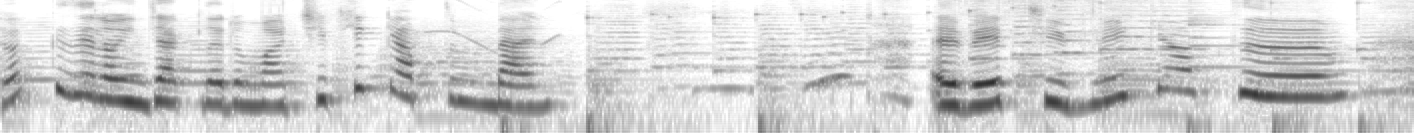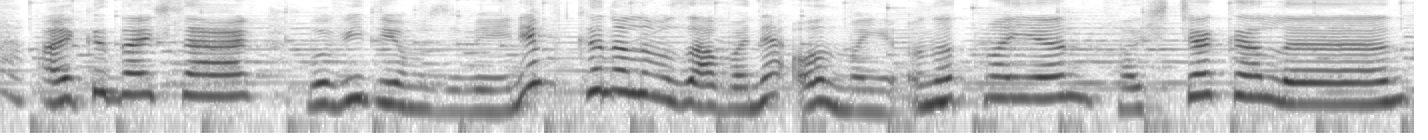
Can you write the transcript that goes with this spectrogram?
Çok güzel oyuncaklarım var. Çiftlik yaptım ben. Evet çiftlik yaptım. Arkadaşlar bu videomuzu beğenip kanalımıza abone olmayı unutmayın. Hoşçakalın.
